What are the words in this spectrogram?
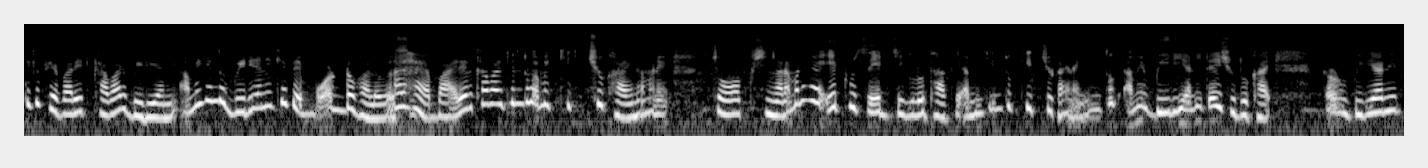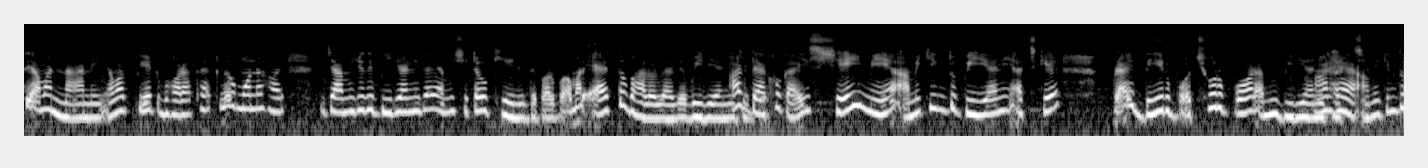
থেকে ফেভারিট খাবার বিরিয়ানি। আমি কিন্তু বিরিয়ানি খেতে বড্ড ভালোবাসি। আর হ্যাঁ বাইরের খাবার কিন্তু আমি কিচ্ছু খাই না মানে চপ সিঙ্গারা মানে এ টু জেড যেগুলো থাকে আমি কিন্তু কিচ্ছু খাই না। কিন্তু আমি বিরিয়ানিটাই শুধু খাই। কারণ বিরিয়ানিতে আমার না নেই। আমার পেট ভরা থাকলেও মনে হয় যে আমি যদি বিরিয়ানি দেয় আমি সেটাও খেয়ে নিতে পারব। আমার এত ভালো লাগে বিরিয়ানি আর দেখো গাইস সেই মেয়ে আমি কিন্তু বিরিয়ানি আজকে প্রায় দেড় বছর পর আমি বিরিয়ানি আর হ্যাঁ আমি কিন্তু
